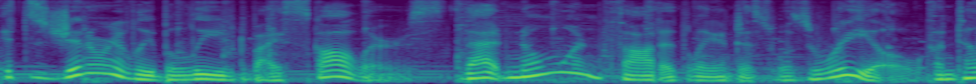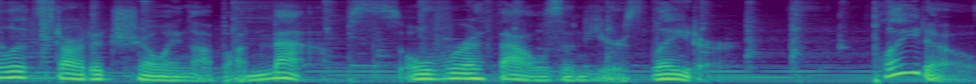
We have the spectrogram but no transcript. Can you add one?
It's generally believed by scholars that no one thought Atlantis was real until it started showing up on maps over a thousand years later. Plato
